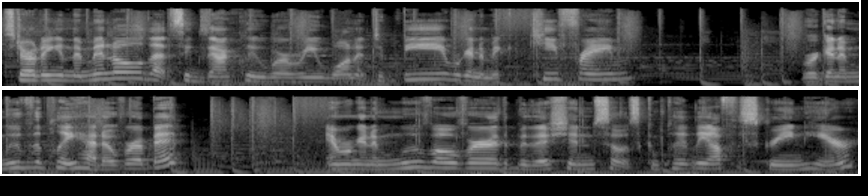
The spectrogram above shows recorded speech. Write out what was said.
Starting in the middle, that's exactly where we want it to be. We're gonna make a keyframe. We're gonna move the playhead over a bit and we're gonna move over the position so it's completely off the screen here.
